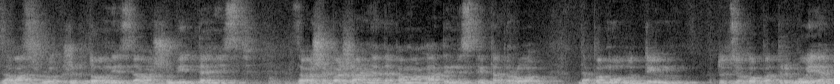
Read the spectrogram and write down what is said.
за вашу жертовність, за вашу відданість, за ваше бажання допомагати, нести добро, допомогу тим, хто цього потребує.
